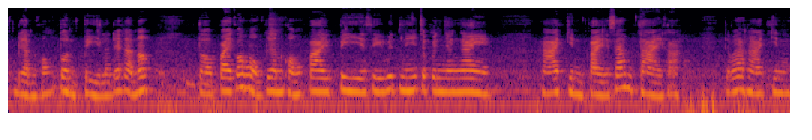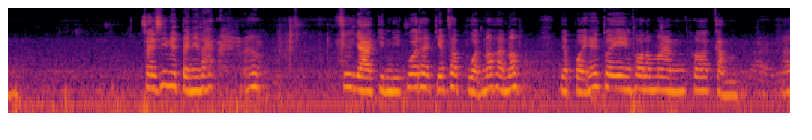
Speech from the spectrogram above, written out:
กเดือนของต้นปีแล้วเด้ค่ะเนาะต่อไปก็หกเดือนของปลายปีชีวิตนี้จะเป็นยังไงหากินไปซ้ำตายค่ะ แต่ว่าหากิน ใส่ชีวิตไปนี่ละซื้อยากินดีกว่าถ้าเจ็บถ้าปวดเนาะค่ะเนาะอย่าปล่อยให้ตัวเองทรมานทรกรรมอะ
